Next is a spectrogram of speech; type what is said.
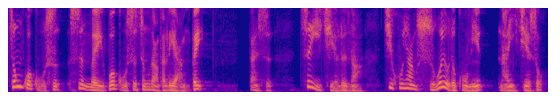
中国股市是美国股市增长的两倍。但是这一结论呢，几乎让所有的股民难以接受。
